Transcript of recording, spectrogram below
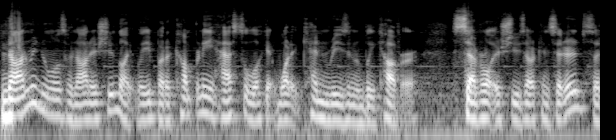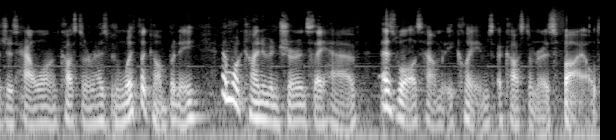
Non-renewals are not issued lightly, but a company has to look at what it can reasonably cover. Several issues are considered, such as how long a customer has been with the company and what kind of insurance they have, as well as how many claims a customer has filed.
